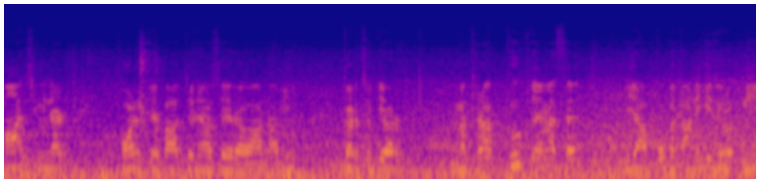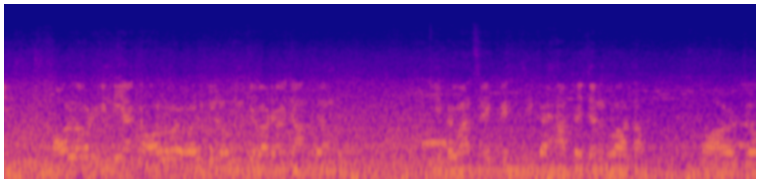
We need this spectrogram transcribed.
पाँच मिनट हॉल्ट के बाद जो यहाँ से रवाना भी कर चुकी है। और मथुरा क्यों फ़ेमस है, ये आपको बताने की ज़रूरत नहीं है। ऑल ओवर इंडिया के ऑल ओवर वर्ल्ड के लोग इनके बारे में जानते होंगे। कि भगवान श्री कृष्ण जी का यहाँ पे जन्म हुआ था और जो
